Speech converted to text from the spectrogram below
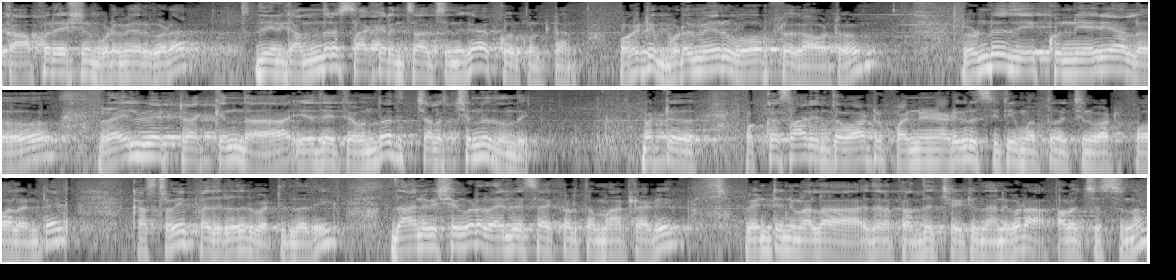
ఒక ఆపరేషన్ బుడమేరు కూడా దీనికి అందరూ సహకరించాల్సిందిగా కోరుకుంటున్నాను. ఒకటి బుడమేరు ఓవర్ఫ్లో కావటం రెండోది కొన్ని ఏరియాలో రైల్వే ట్రాక్ కింద ఏదైతే ఉందో అది చాలా చిన్నది ఉంది. బట్ ఒక్కసారి ఇంత వాటర్ పన్నెండు అడుగులు సిటీ మొత్తం వచ్చిన వాటర్ పోవాలంటే కష్టమై పది రోజులు పట్టింది అది. దాని విషయం కూడా రైల్వే శాఖ వాళ్ళతో మాట్లాడి వెంటనే మళ్ళా ఏదైనా పద్ధతి చేయటం దాన్ని కూడా ఆలోచిస్తున్నాం.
